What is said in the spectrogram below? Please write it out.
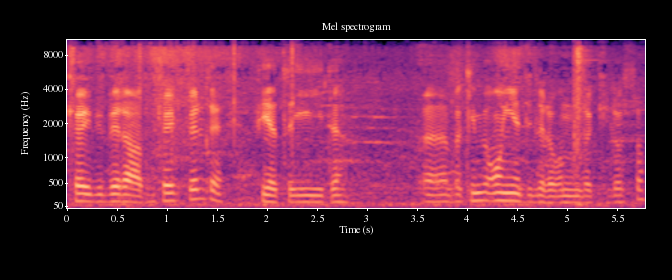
Köy biberi aldım. Köy biberi de fiyatı iyiydi. Ee, bakayım bir 17 lira onun da kilosu.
